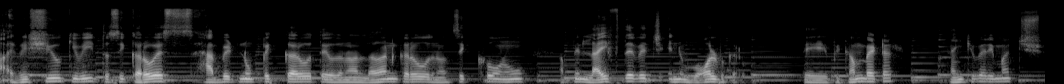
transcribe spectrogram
ਆਈ ਵਿਸ਼ ਯੂ ਕਿ ਵੀ ਤੁਸੀਂ ਕਰੋ ਇਸ ਹੈਬਿਟ ਨੂੰ ਪਿਕ ਕਰੋ ਤੇ ਉਹਦੇ ਨਾਲ ਲਰਨ ਕਰੋ, ਉਹਦੇ ਨਾਲ ਸਿੱਖੋ ਉਹਨੂੰ, ਆਪਣੀ ਲਾਈਫ ਦੇ ਵਿੱਚ ਇਨਵੋਲਵ ਕਰੋ ਤੇ become better thank you very much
